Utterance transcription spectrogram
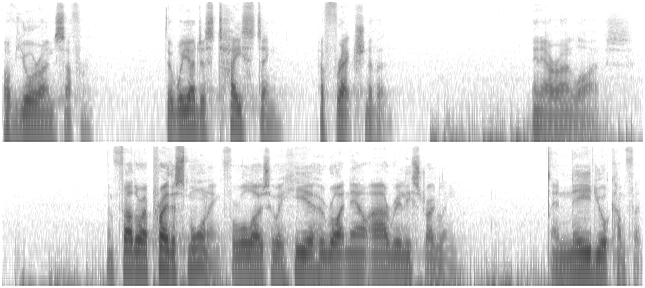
of your own suffering, that we are just tasting a fraction of it in our own lives. And Father, I pray this morning for all those who are here who right now are really struggling and need your comfort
